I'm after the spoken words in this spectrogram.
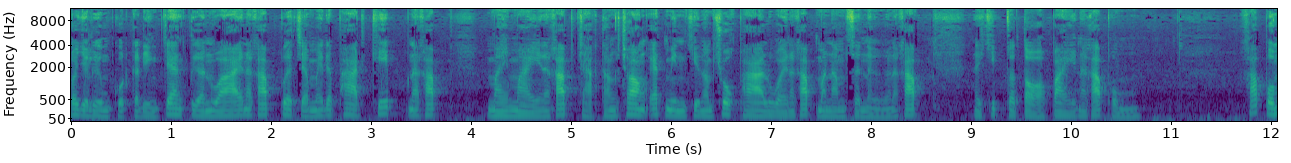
ก็อย่าลืมกดกระดิ่งแจ้งเตือนไว้นะครับ เพื่อจะไม่ได้พลาดคลิปนะครับ ใหม่ๆนะครับจากทางช่องแอดมินคิวนำโชคพารวยนะครับมานำเสนอนะครับในคลิปต่อๆไปนะครับผมครับผม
